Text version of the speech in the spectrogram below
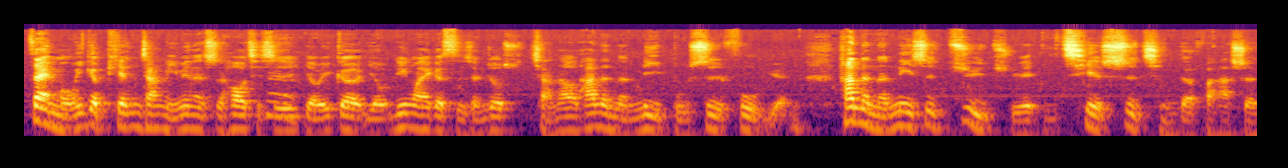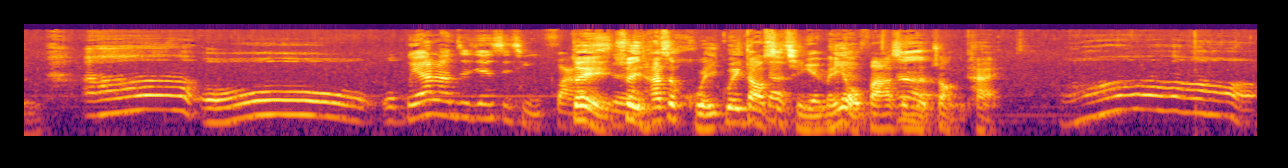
在某一个篇章里面的时候，其实嗯有一个有另外一个死神就想到他的能力不是复原，他的能力是拒绝一切事情的发生。哦哦，我不要让这件事情发生。对，所以他是回归到事情没有发生的嗯状态。哦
